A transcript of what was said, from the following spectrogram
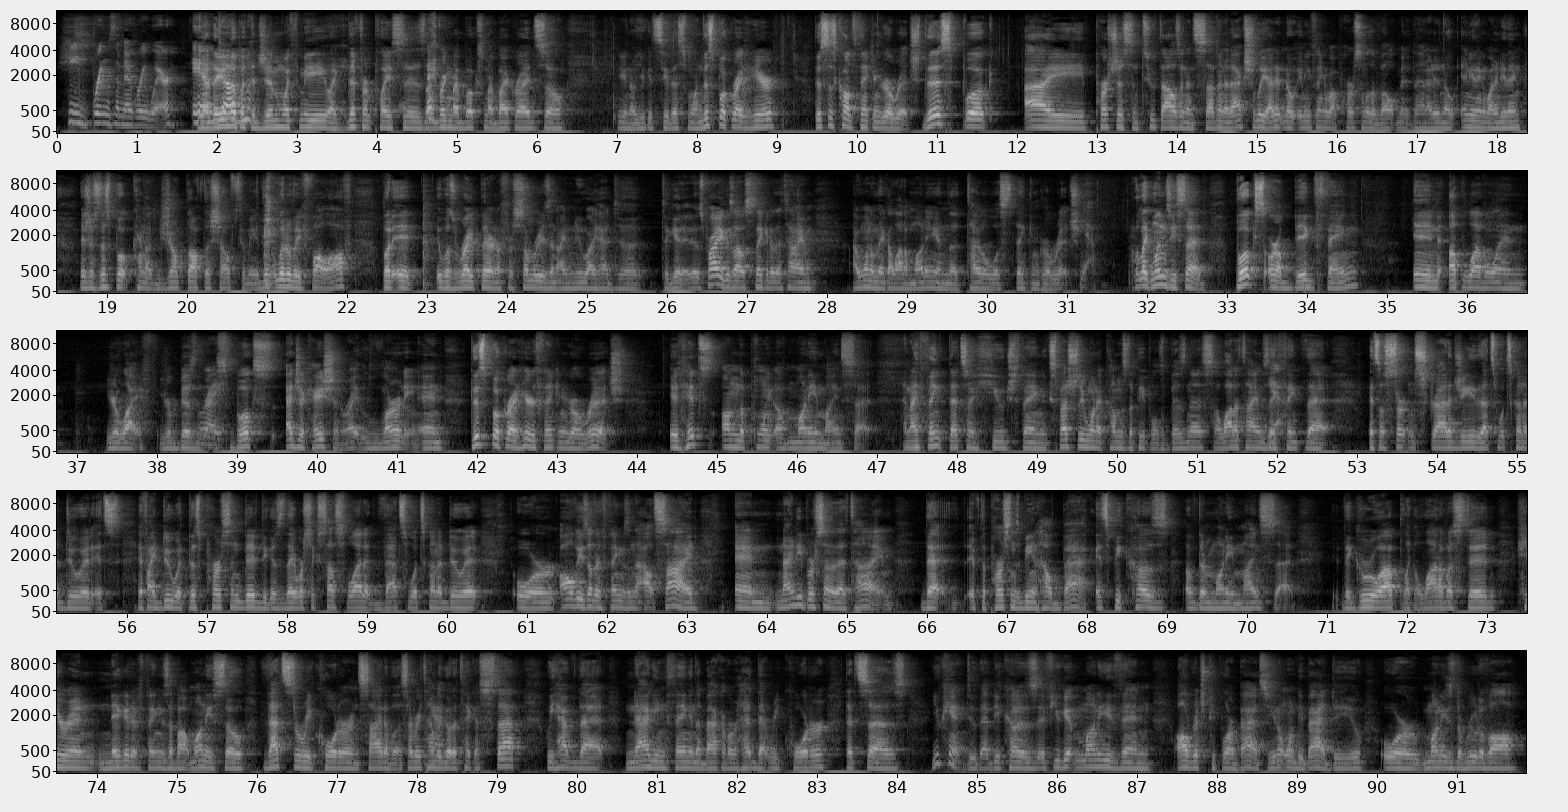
he brings them everywhere. And, yeah, they end up um, at the gym with me, like different places. I bring my books, my bike rides, so you know you could see this one. This book right here, this is called Think and Grow Rich. This book I purchased in 2007. It actually I didn't know anything about personal development then. I didn't know anything about anything. It's just this book kind of jumped off the shelf to me. It didn't literally fall off, but it it was right there, and for some reason I knew I had to to get it. It was probably because I was thinking at the time I want to make a lot of money, and the title was Think and Grow Rich. yeah, But like Lindsay said, books are a big thing in up leveling your life, your business. Right. Books, education, right? Learning. And this book right here, Think and Grow Rich, it hits on the point of money mindset. And I think that's a huge thing, especially when it comes to people's business. A lot of times they Yeah. think that it's a certain strategy, that's what's gonna do it. It's if I do what this person did because they were successful at it, that's what's gonna do it. Or all these other things on the outside. And 90% of the time, that if the person's being held back, it's because of their money mindset. They grew up, like a lot of us did, hearing negative things about money. So that's the recorder inside of us. Every time we go to take a step, we have that nagging thing in the back of our head, that recorder that says, You can't do that because if you get money, then all rich people are bad. So you don't want to be bad, do you? Or money's the root of all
